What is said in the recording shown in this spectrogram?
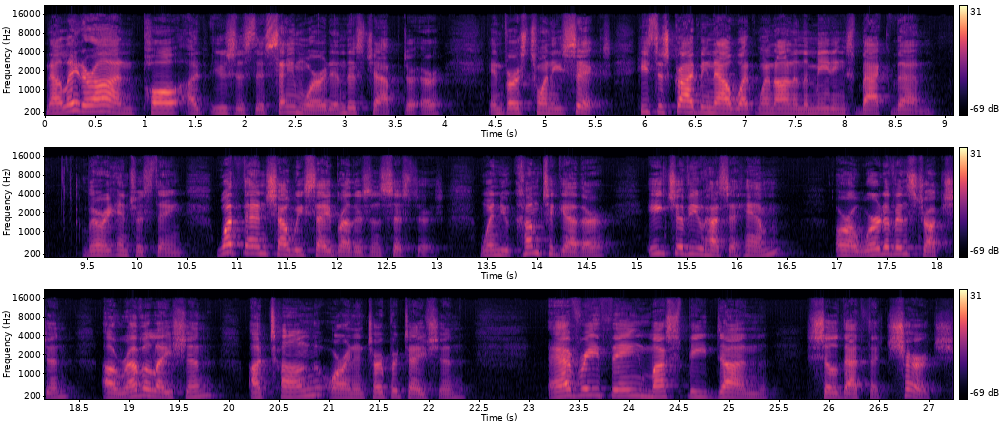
Now, later on, Paul uh, uses this same word in this chapter in verse 26. He's describing now what went on in the meetings back then. Very interesting. What then shall we say, brothers and sisters? When you come together, each of you has a hymn or a word of instruction, a revelation, a tongue, or an interpretation. Everything must be done so that the church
